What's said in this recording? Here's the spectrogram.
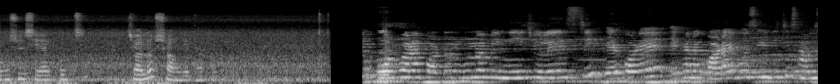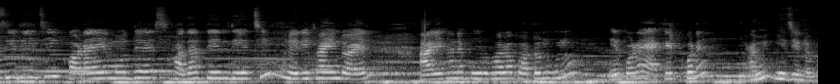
অবশ্যই শেয়ার করছি। চলো সঙ্গে থাকো। পোর ভরা পটলগুলো আমি নিয়ে চলে এসেছি। এরপরে এখানে কড়াই বসিয়ে দিয়েছি সামসিয়ে দিয়েছি। কড়াইয়ের মধ্যে সাদা তেল দিয়েছি মানে রিফাইন্ড অয়েল। আর এখানে পোর ভরা পটলগুলো, এরপরে এক এক করে আমি ভেজে নেব।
